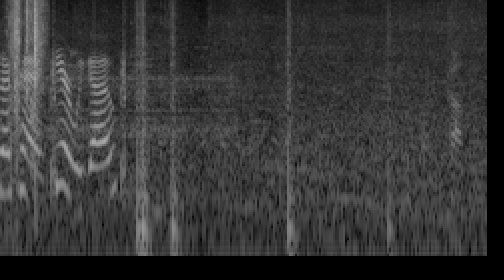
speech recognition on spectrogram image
okay. Here we go. Copy.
